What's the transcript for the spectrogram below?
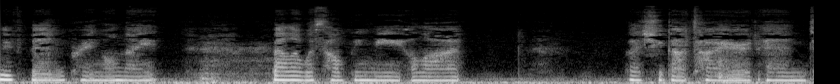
we've been praying all night. Bella was helping me a lot, but she got tired and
